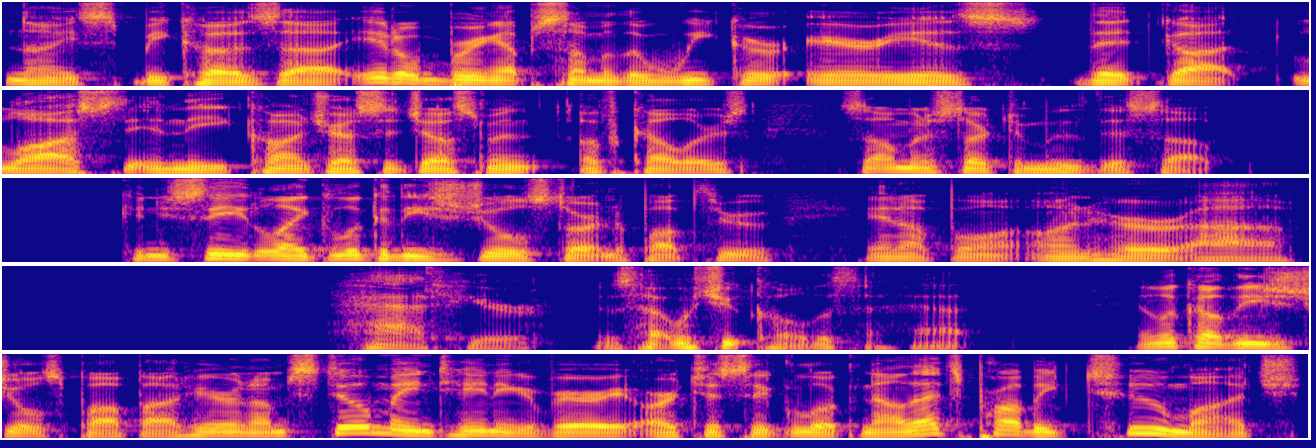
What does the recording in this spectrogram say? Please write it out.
nice because uh, it'll bring up some of the weaker areas that got lost in the contrast adjustment of colors. So I'm going to start to move this up. Can you see, like, look at these jewels starting to pop through and up on, on her uh, hat here. Is that what you call this, a hat? And look how these jewels pop out here. And I'm still maintaining a very artistic look. Now, that's probably too much.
